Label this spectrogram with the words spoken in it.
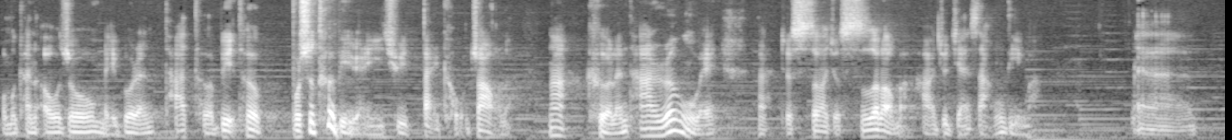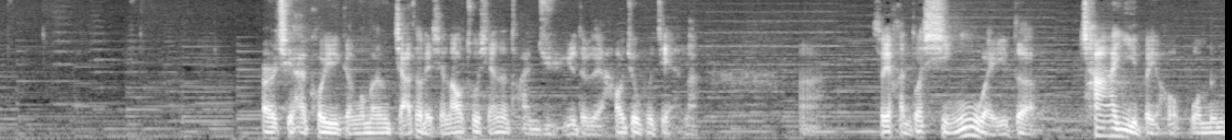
我们看到欧洲美国人他特别特不是特别愿意去戴口罩了？那可能他认为，啊，就死了就死了嘛，哈，就见上帝嘛，呃，而且还可以跟我们家头那些老祖先人团聚，对不对？好久不见了，啊，所以很多行为的差异背后，我们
